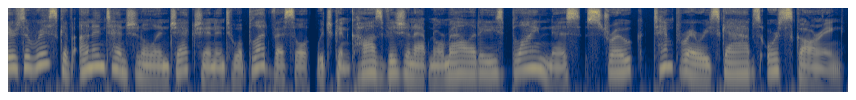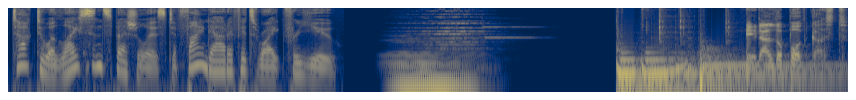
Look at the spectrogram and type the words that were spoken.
There's a risk of unintentional injection into a blood vessel, which can cause vision abnormalities, blindness, stroke, temporary scabs, or scarring. Talk to a licensed specialist to find out if it's right for you. Heraldo Podcast,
